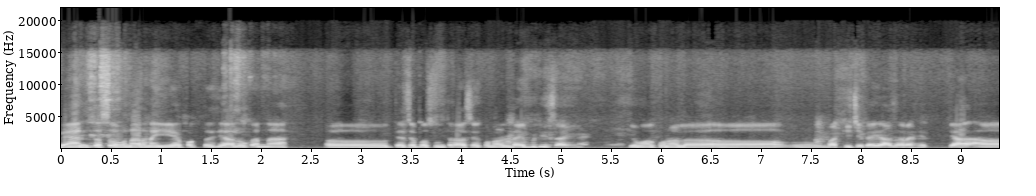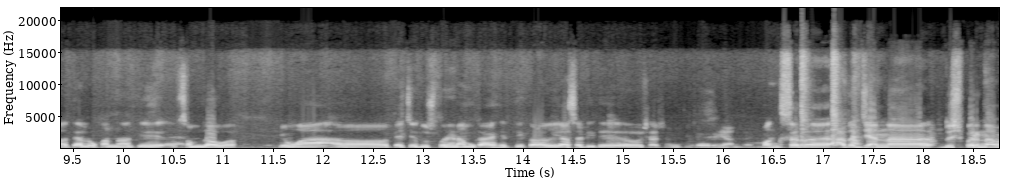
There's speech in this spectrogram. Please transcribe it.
बॅन तसं होणार नाहीये. फक्त ज्या लोकांना त्याच्यापासून त्रास आहे कोणाला डायबिटीज आहे किंवा कोणाला बाकीचे काही आजार आहेत त्या त्या लोकांना ते समजावं. किंवा त्याचे दुष्परिणाम काय आहेत ते कळावे यासाठी ते शासन तिच्यावर हे मग सर आता ज्यांना दुष्परिणाम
